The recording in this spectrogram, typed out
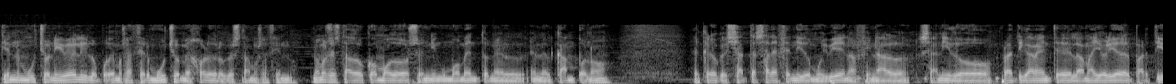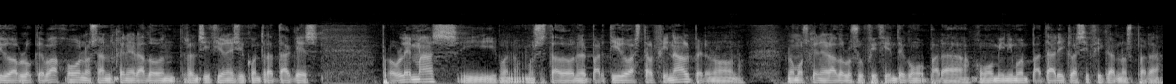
tienen mucho nivel y lo podemos hacer mucho mejor de lo que estamos haciendo. No hemos estado cómodos en ningún momento en el, en el campo, ¿no? Creo que el Shakhtar se ha defendido muy bien. Al final se han ido prácticamente la mayoría del partido a bloque bajo, nos han generado en transiciones y contraataques problemas y bueno, hemos estado en el partido hasta el final, pero no, no, no hemos generado lo suficiente como para, como mínimo, empatar y clasificarnos para,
